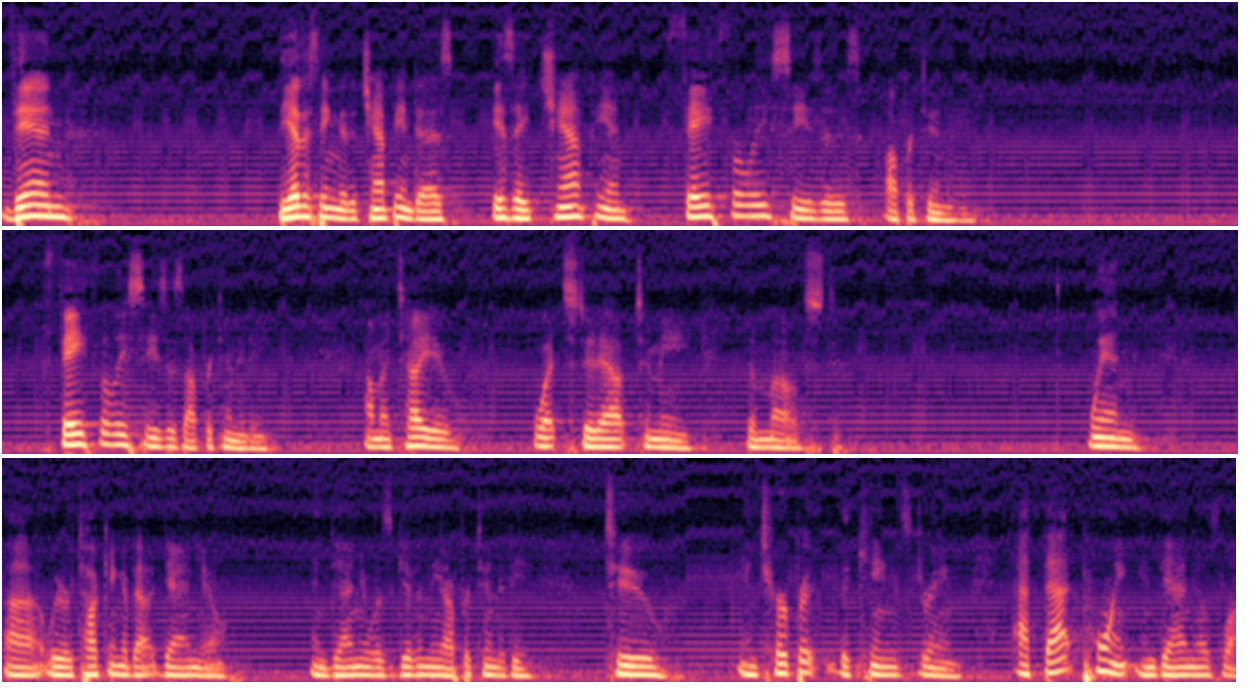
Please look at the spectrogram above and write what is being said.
Then the other thing that a champion does is a champion faithfully seizes opportunity. Faithfully seizes opportunity. I'm going to tell you what stood out to me the most. When uh, we were talking about Daniel, and Daniel was given the opportunity to interpret the king's dream. At that point in Daniel's life,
